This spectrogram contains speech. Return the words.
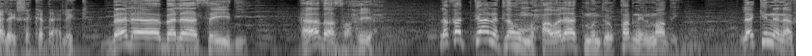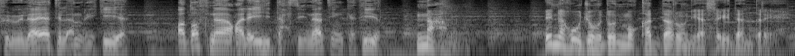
أليس كذلك؟ بلى بلى سيدي. هذا صحيح. لقد كانت لهم محاولات منذ القرن الماضي. لكننا في الولايات الأمريكية أضفنا عليه تحسينات كثيرة نعم. إنه جهد مقدر يا سيد أندريه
